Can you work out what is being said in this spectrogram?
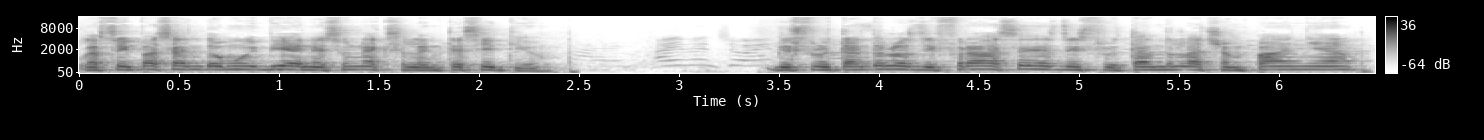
La estoy pasando muy bien, es un excelente sitio. Disfrutando los disfraces, disfrutando la champaña.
